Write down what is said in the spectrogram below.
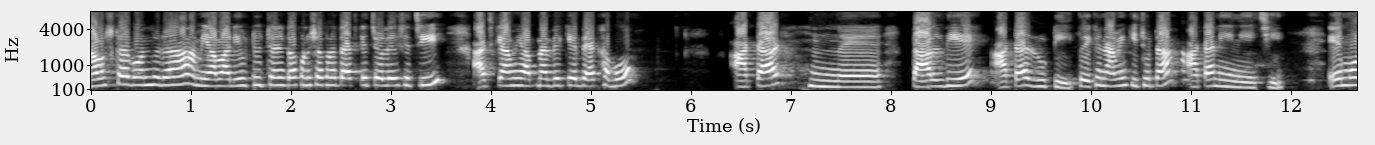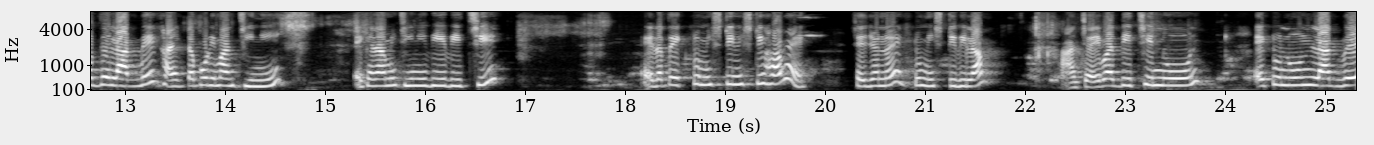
নমস্কার বন্ধুরা, আমি আমার ইউটিউব চ্যানেল কখনো সখনো আজকে চলে এসেছি। আজকে আমি আপনাদেরকে দেখাবো আটার তাল দিয়ে আটার রুটি। তো এখানে আমি কিছুটা আটা নিয়ে নিয়েছি। এর মধ্যে লাগবে খানিকটা পরিমাণ চিনি। এখানে আমি চিনি দিয়ে দিচ্ছি। এটা তো একটু মিষ্টি মিষ্টি হবে, সেই জন্য একটু মিষ্টি দিলাম। আচ্ছা এবার দিচ্ছি নুন। একটু নুন লাগবে।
